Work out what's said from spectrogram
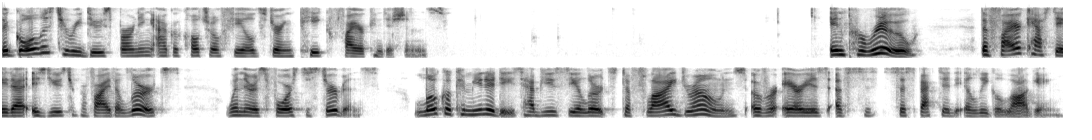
The goal is to reduce burning agricultural fields during peak fire conditions. In Peru, the Firecast data is used to provide alerts when there is forest disturbance. Local communities have used the alerts to fly drones over areas of su suspected illegal logging.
